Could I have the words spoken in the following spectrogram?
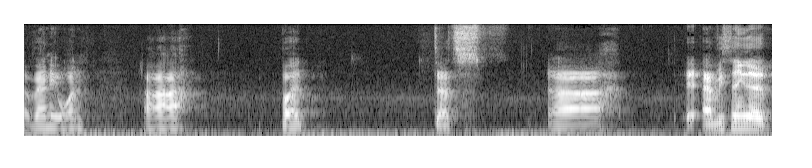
of anyone. Uh, but that's uh, everything that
